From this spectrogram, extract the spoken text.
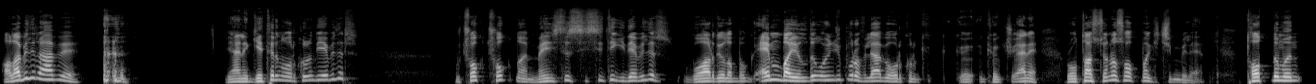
alabilir abi. yani getirin Orkun'u diyebilir. Bu çok çok. Manchester City gidebilir. Guardiola en bayıldığı oyuncu profili abi Orkun Kö- Kö- Kökçü. Yani rotasyona sokmak için bile. Tottenham'ın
